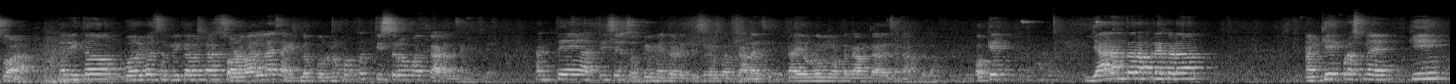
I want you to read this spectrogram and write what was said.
सोळा. तर इथं वर्ग समीकरण का सोडवायला नाही सांगितलं पूर्ण फक्त तिसरं पद काढायला सांगितलं आणि ते अतिशय सोपी मेथड आहे तिसरं पद काढायचे. काय एवढं मोठं काम करायचं नाही आपल्याला. ओके यानंतर आपल्याकडं आणखी एक प्रश्न आहे की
